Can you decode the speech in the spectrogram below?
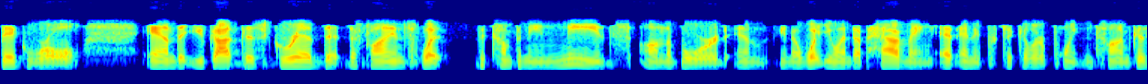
big role, and that you've got this grid that defines what the company needs on the board and you know what you end up having at any particular point in time. Because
